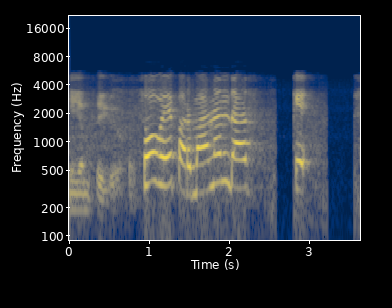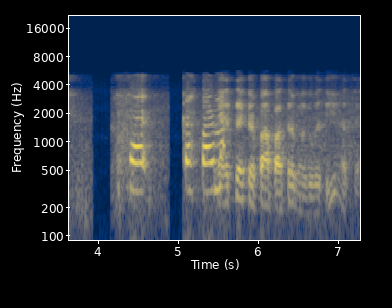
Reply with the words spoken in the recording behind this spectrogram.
નિયમ થઈ ગયો. સોવે પરમાનંદ દાસ કે કૃપા પાત્ર ભગવતી હશે.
